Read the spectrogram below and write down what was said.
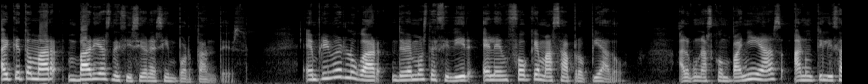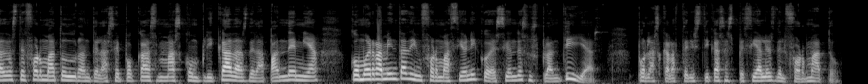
hay que tomar varias decisiones importantes. En primer lugar, debemos decidir el enfoque más apropiado. Algunas compañías han utilizado este formato durante las épocas más complicadas de la pandemia como herramienta de información y cohesión de sus plantillas, por las características especiales del formato.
